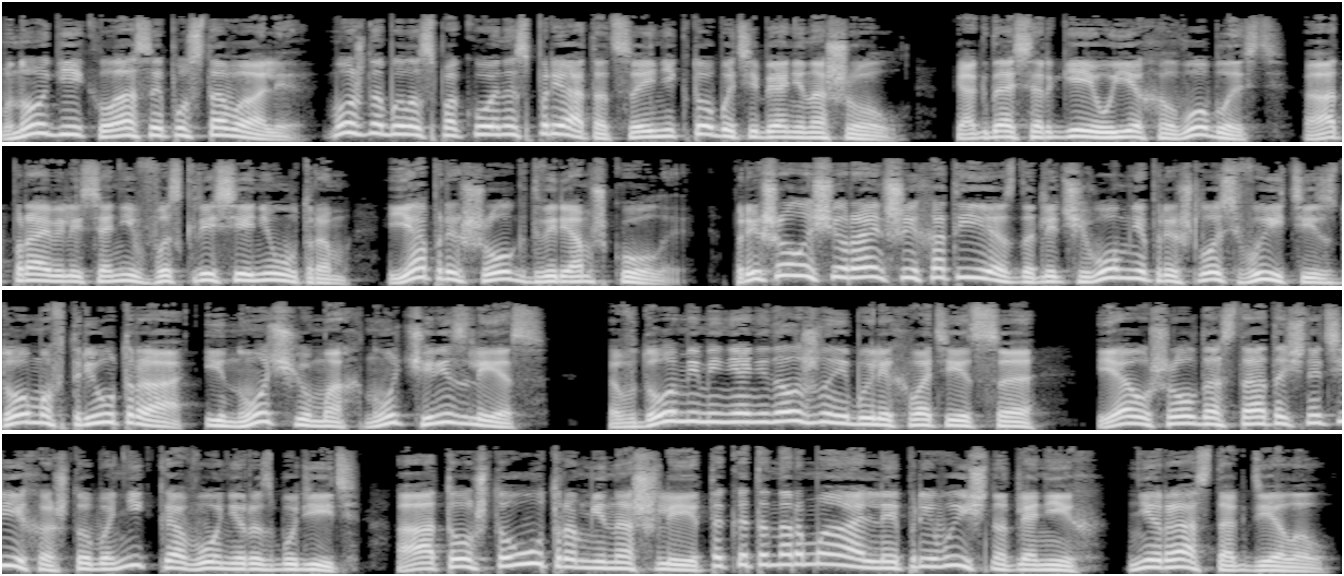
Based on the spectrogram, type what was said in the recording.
Многие классы пустовали, можно было спокойно спрятаться, и никто бы тебя не нашел. Когда Сергей уехал в область, а отправились они в воскресенье утром, я пришел к дверям школы. Пришел еще раньше их отъезда, для чего мне пришлось выйти из дома в три утра и ночью махнуть через лес. В доме меня не должны были хватиться. Я ушел достаточно тихо, чтобы никого не разбудить. А то, что утром не нашли, так это нормально и привычно для них. Не раз так делал.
